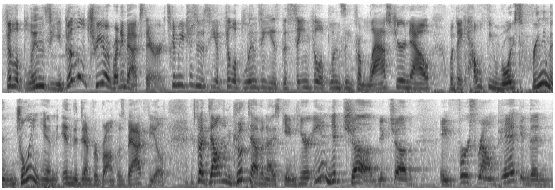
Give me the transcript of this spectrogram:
Philip Lindsay, a good little trio of running backs there. It's going to be interesting to see if Philip Lindsay is the same Philip Lindsay from last year now with a healthy Royce Freeman joining him in the Denver Broncos backfield. Expect Dalvin Cook to have a nice game here and Nick Chubb. Nick Chubb a first round pick, and then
